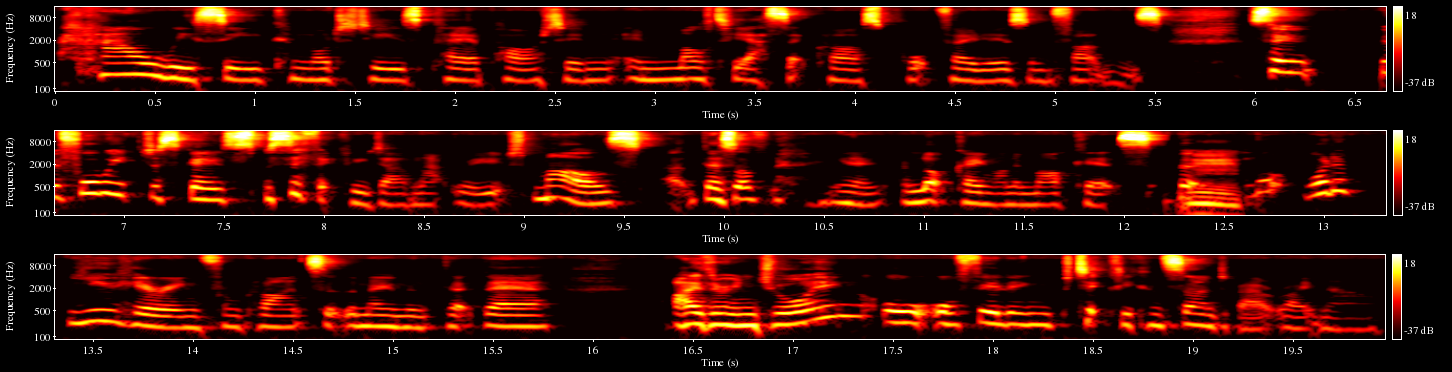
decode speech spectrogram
how we see commodities play a part in, in multi asset class portfolios and funds. So, before we just go specifically down that route, Miles, uh, there's a, you know a lot going on in markets, but mm. what what are you hearing from clients at the moment that they're either enjoying or, or feeling particularly concerned about right now?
